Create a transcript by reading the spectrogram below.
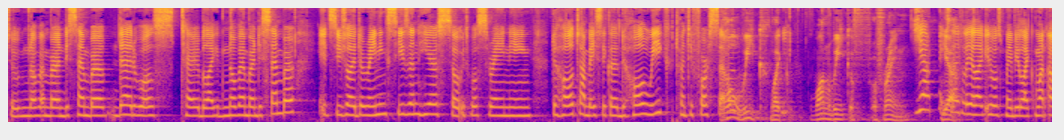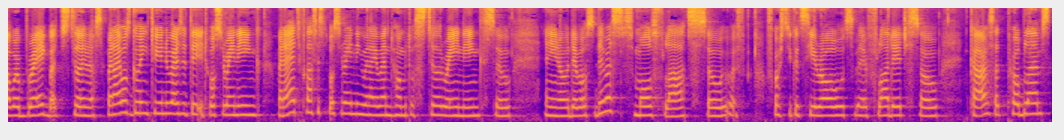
to November and December, that was terrible. Like November and December, it's usually the raining season here, so it was raining the whole time, basically the whole week, twenty four seven. Whole week, like one week of, of rain. Yeah, exactly. Yeah. Like it was maybe like one hour break, but still, was, when I was going to university, it was raining. When I had classes, it was raining. When I went home, it was still raining. So, and you know, there was there was small floods. So if, of course you could see roads were flooded. So cars had problems.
